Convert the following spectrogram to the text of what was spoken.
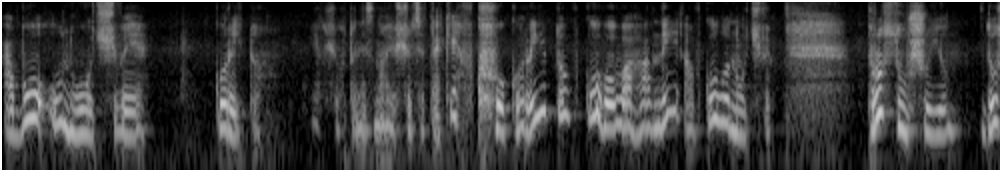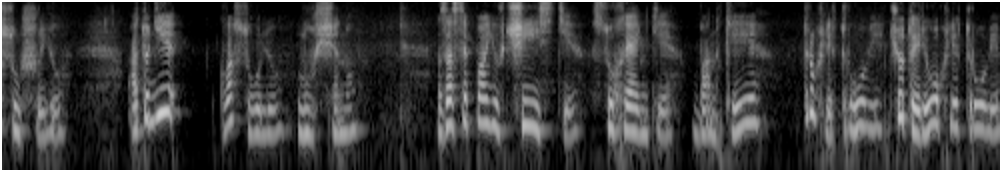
або у ночви, корито. Якщо хто не знає, що це таке, в кого корито, в кого вагани, а в кого ночви. Просушую, досушую, а тоді квасолю лущену. Засипаю в чисті, сухенькі банки, трьохлітрові, чотирьохлітрові.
